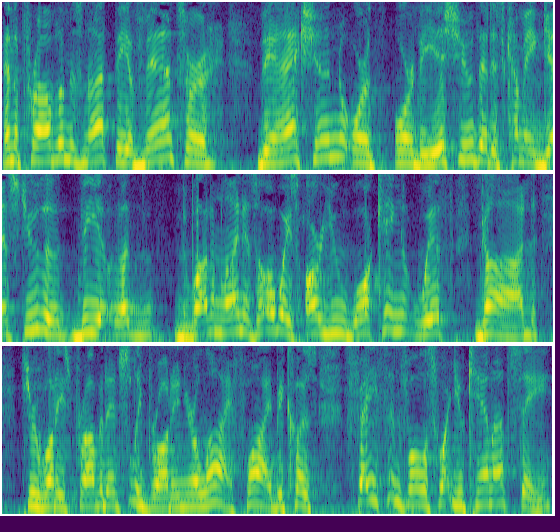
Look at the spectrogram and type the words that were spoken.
And the problem is not the event or the action or, or the issue that is coming against you. The, the, uh, the bottom line is always are you walking with God through what He's providentially brought in your life? Why? Because faith involves what you cannot see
